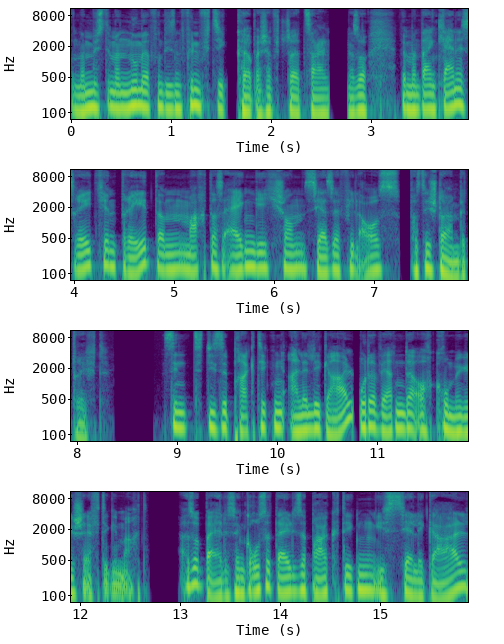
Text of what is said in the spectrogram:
Und dann müsste man nur mehr von diesen 50 Körperschaftssteuer zahlen. Also wenn man da ein kleines Rädchen dreht, dann macht das eigentlich schon sehr, sehr viel aus, was die Steuern betrifft. Sind diese Praktiken alle legal oder werden da auch krumme Geschäfte gemacht? Also beides. Ein großer Teil dieser Praktiken ist sehr legal.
